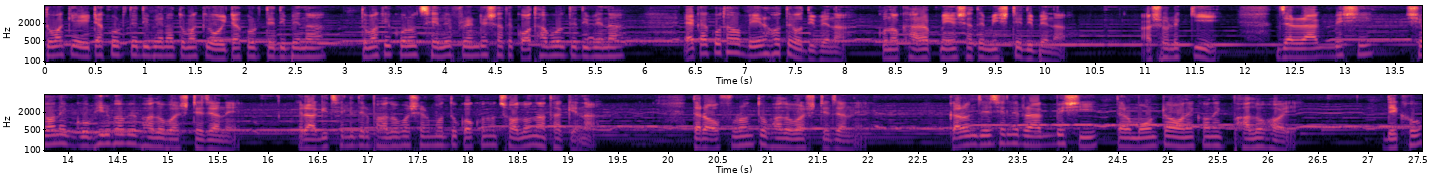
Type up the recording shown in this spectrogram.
তোমাকে এইটা করতে দিবে না, তোমাকে ওইটা করতে দিবে না। তোমাকে কোনো ছেলে ফ্রেন্ডের সাথে কথা বলতে দিবে না। একা কোথাও বের হতেও দিবে না। কোনো খারাপ মেয়ের সাথে মিশতে দিবে না। আসলে কি? যার রাগ বেশি, সে অনেক গভীরভাবে ভালোবাসতে জানে। রাগী ছেলেদের ভালোবাসার মধ্যে কখনো ছলনা থাকে না। তারা অফুরন্ত ভালোবাসতে জানে। কারণ যে ছেলের রাগ বেশি, তার মনটা অনেক অনেক ভালো হয়। দেখো,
